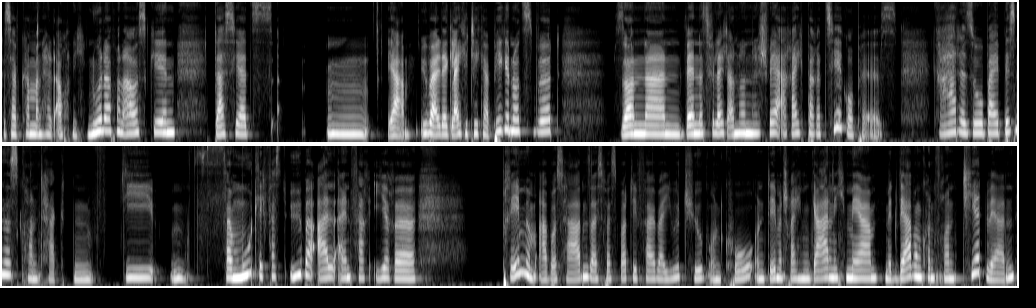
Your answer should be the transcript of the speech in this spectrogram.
Deshalb kann man halt auch nicht nur davon ausgehen, dass jetzt mh, mm, ja überall der gleiche TKP genutzt wird, sondern wenn es vielleicht auch noch eine schwer erreichbare Zielgruppe ist. Gerade so bei Business-Kontakten, die vermutlich fast überall einfach ihre Premium-Abos haben, sei es bei Spotify, bei YouTube und Co. und dementsprechend gar nicht mehr mit Werbung konfrontiert werden.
